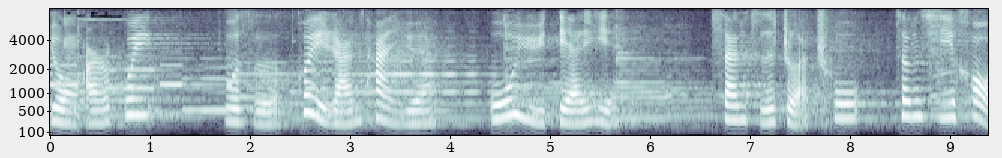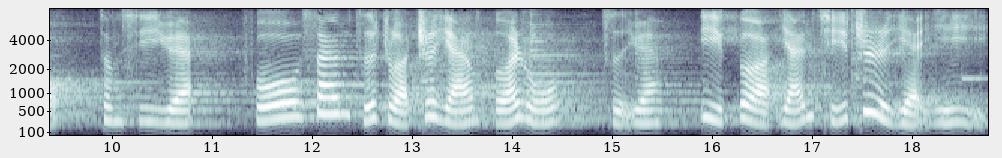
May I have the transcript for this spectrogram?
咏而归。夫子喟然叹曰：“吾与点也。”三子者出，曾皙后。曾皙曰：“夫三子者之言何如？”子曰：“亦各言其志也已矣。”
